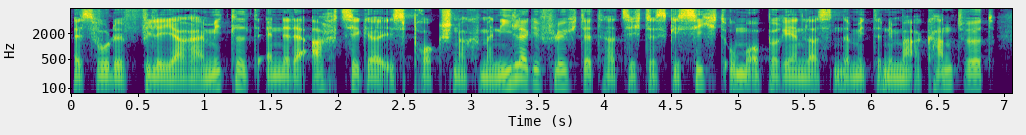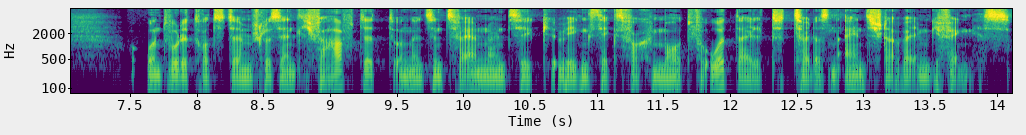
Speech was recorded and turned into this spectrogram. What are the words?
Es wurde viele Jahre ermittelt. Ende der 80er ist Brocksch nach Manila geflüchtet, hat sich das Gesicht umoperieren lassen, damit er nicht mehr erkannt wird und wurde trotzdem schlussendlich verhaftet und 1992 wegen sechsfachem Mord verurteilt. 2001 starb er im Gefängnis.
